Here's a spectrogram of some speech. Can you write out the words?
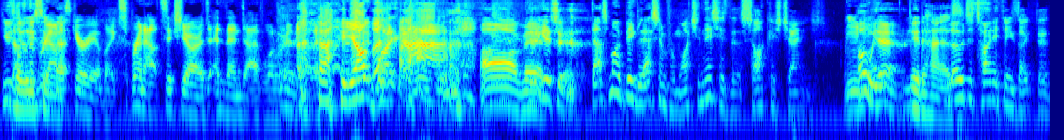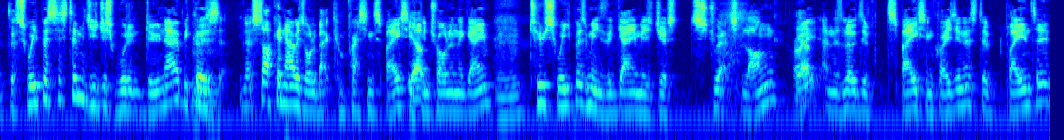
he was doing the Policing Brianna. Scary of like sprint out six yards and then dive one way or the other. Yup. Like ah, oh man. That's my big lesson from watching this is that soccer's changed. Oh yeah, it has Loads of tiny things like the, the sweeper systems you just wouldn't do now because you know, soccer now is all about compressing space and Yep. controlling the game. Two sweepers means the game is just stretched long, right? Yep. And there's loads of space and craziness to play into.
